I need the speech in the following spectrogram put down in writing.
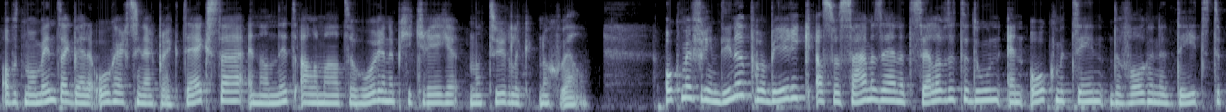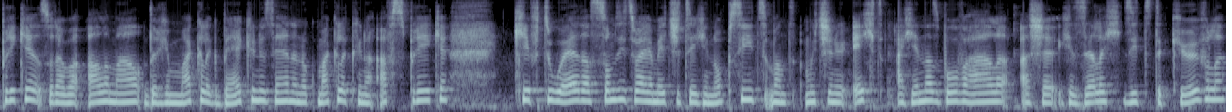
Op het moment dat ik bij de oogarts in haar praktijk sta en dan net allemaal te horen heb gekregen, natuurlijk nog wel. Ook met vriendinnen probeer ik als we samen zijn hetzelfde te doen en ook meteen de volgende date te prikken, zodat we allemaal er gemakkelijk bij kunnen zijn en ook makkelijk kunnen afspreken. Ik geef toe, hè, dat is soms iets waar je een beetje tegenop ziet. Want moet je nu echt agenda's bovenhalen als je gezellig zit te keuvelen.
